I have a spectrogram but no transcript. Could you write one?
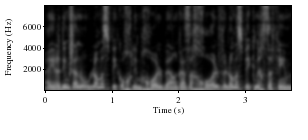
הילדים שלנו לא מספיק אוכלים חול בארגז החול, ולא מספיק נחשפים,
